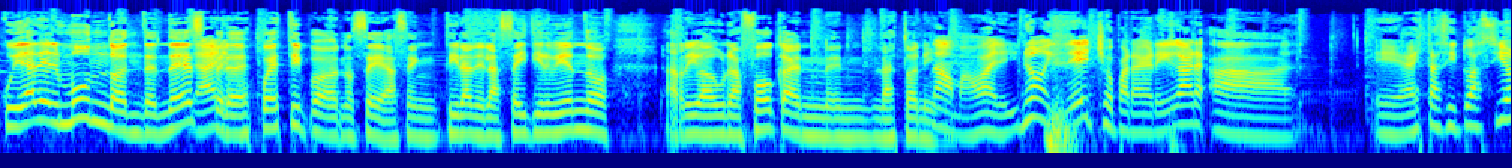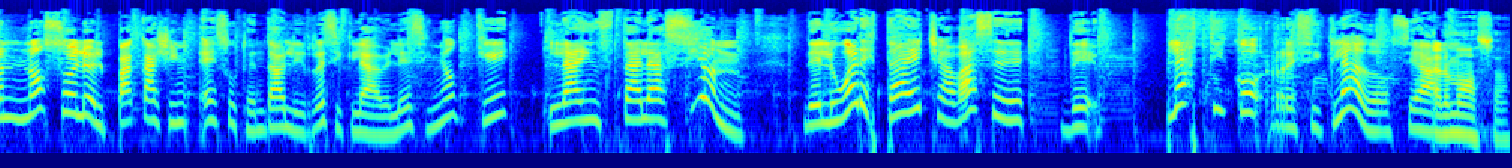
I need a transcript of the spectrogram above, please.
cuidar el mundo, ¿entendés? Claro. Pero después, tipo, no sé, hacen, tiran el aceite hirviendo arriba de una foca en, en las tónicas. No, más vale. No, y de hecho, para agregar a, eh, a esta situación, no solo el packaging es sustentable y reciclable, sino que la instalación del lugar está hecha a base de, de plástico reciclado. O sea, Hermoso.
